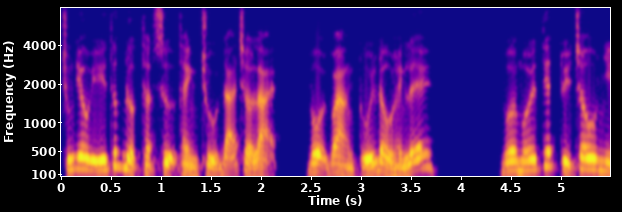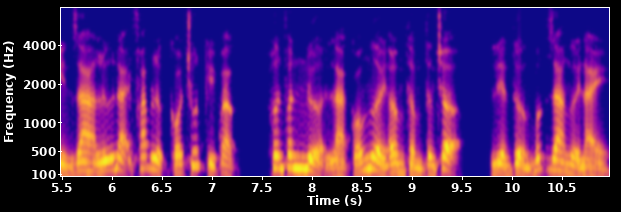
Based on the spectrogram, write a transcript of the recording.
Chúng yêu ý thức được thật sự thành chủ đã trở lại, vội vàng túi đầu hành lễ. Vừa mới Tiết Tùy Châu nhìn ra Lữ Đại Pháp lực có chút kỳ quặc, hơn phân nửa là có người âm thầm tương trợ, liền tưởng bức ra người này,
